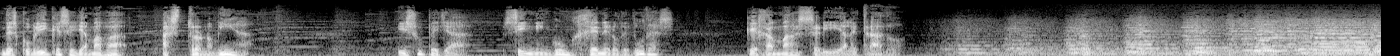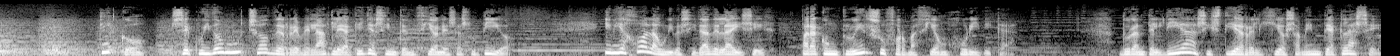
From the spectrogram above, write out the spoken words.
Descubrí que se llamaba astronomía. Y supe ya, sin ningún género de dudas, que jamás sería letrado. Tico se cuidó mucho de revelarle aquellas intenciones a su tío y viajó a la Universidad de Leipzig para concluir su formación jurídica. Durante el día asistía religiosamente a clase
